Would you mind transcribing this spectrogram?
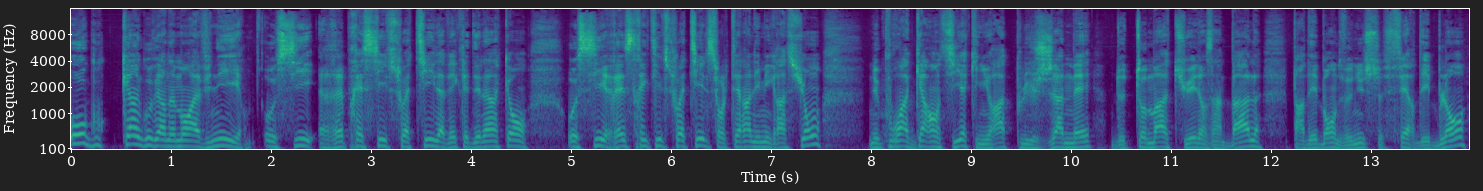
Aucun gouvernement à venir, aussi répressif soit-il avec les délinquants, aussi restrictif soit-il sur le terrain de l'immigration, ne pourra garantir qu'il n'y aura plus jamais de Thomas tué dans un bal par des bandes venues se faire des blancs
